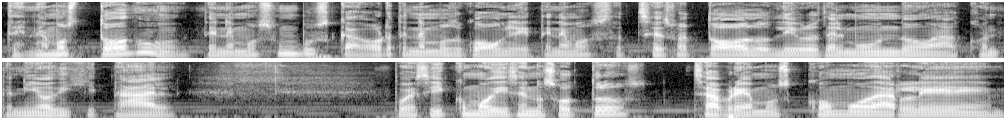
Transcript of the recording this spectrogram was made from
tenemos todo, tenemos un buscador, tenemos Google, tenemos acceso a todos los libros del mundo, a contenido digital, pues sí, como dice nosotros, sabremos cómo darle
